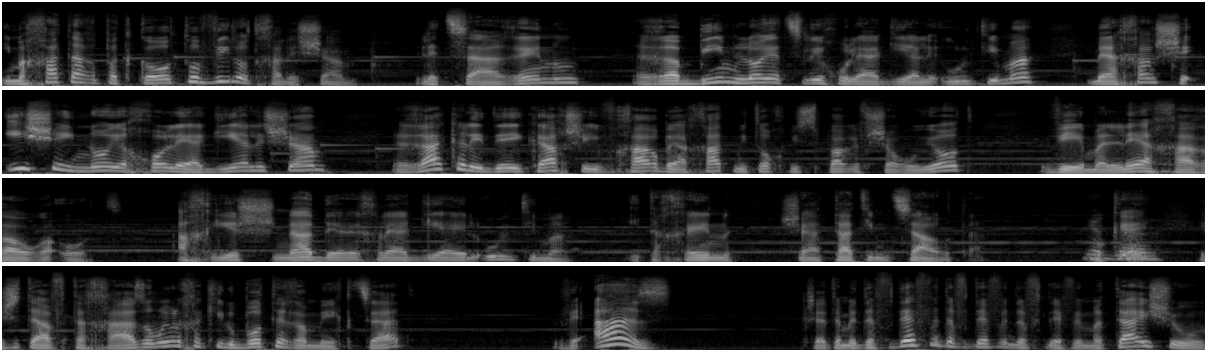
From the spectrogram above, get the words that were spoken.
אם אחת ההרפתקאות תוביל אותך לשם. לצערנו, רבים לא יצליחו להגיע לאולטימה, מאחר שאיש אינו יכול להגיע לשם רק על ידי כך שיבחר באחת מתוך מספר אפשרויות וימלא אחר ההוראות. אך ישנה דרך להגיע אל אולטימה, ייתכן שאתה תמצא אותה. אוקיי? יש את ההבטחה, אז אומרים לך כאילו בוא תרמה קצת, ואז, כשאתה מדפדף, מדפדף, מדפדף, ומתישהו,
